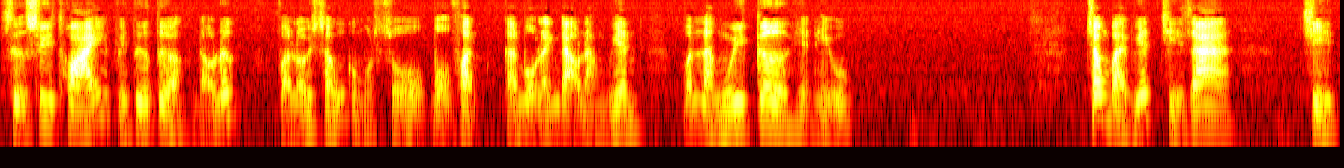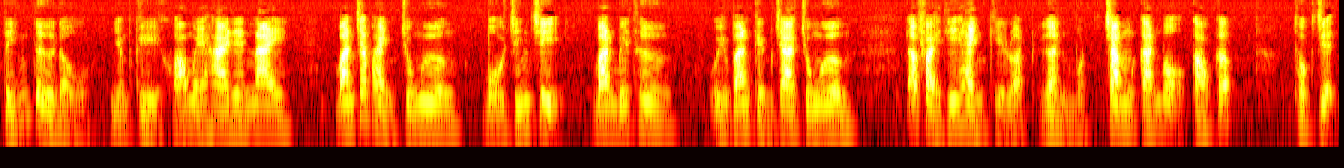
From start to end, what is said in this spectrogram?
sự suy thoái về tư tưởng, đạo đức và lối sống của một số bộ phận cán bộ lãnh đạo đảng viên vẫn là nguy cơ hiện hữu. Trong bài viết chỉ ra, chỉ tính từ đầu nhiệm kỳ khóa 12 đến nay, Ban chấp hành Trung ương, Bộ Chính trị, Ban Bí thư, Ủy ban Kiểm tra Trung ương đã phải thi hành kỷ luật gần 100 cán bộ cao cấp thuộc diện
